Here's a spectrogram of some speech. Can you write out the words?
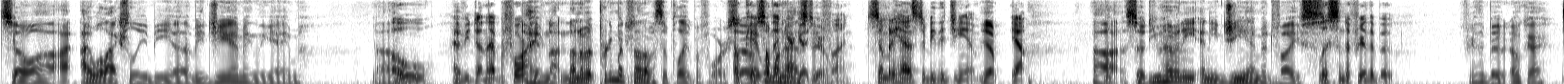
so uh, I, I will actually be uh, be GMing the game. Um, oh, have you done that before? I have not. None of it. Pretty much none of us have played before. So okay, well someone has good. to. You're fine. Somebody has to be the GM. Yep. Yeah. Uh, so do you have any any GM advice? Listen to Fear the Boot. For the boot. Okay.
